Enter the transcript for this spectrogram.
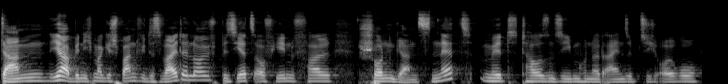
dann, ja, bin ich mal gespannt, wie das weiterläuft. Bis jetzt auf jeden Fall schon ganz nett mit 1771 Euro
